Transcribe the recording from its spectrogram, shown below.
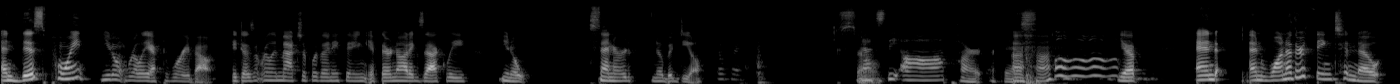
And this point, you don't really have to worry about. It doesn't really match up with anything. If they're not exactly, you know, centered, no big deal. Okay. So That's the ah part of this. uh-huh. Ah. Yep. And and one other thing to note,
